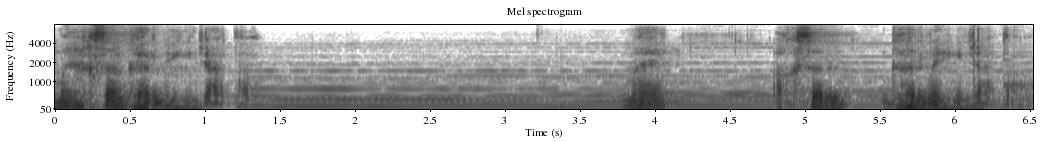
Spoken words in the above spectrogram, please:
मैं अक्सर घर नहीं जाता। मैं अक्सर घर नहीं जाता।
